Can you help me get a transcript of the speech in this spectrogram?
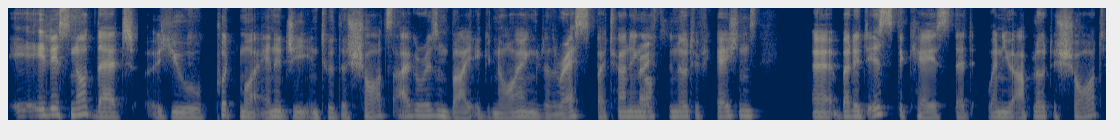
it is not that you put more energy into the shorts algorithm by ignoring the rest by turning right. off the notifications uh, but it is the case that when you upload a short,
